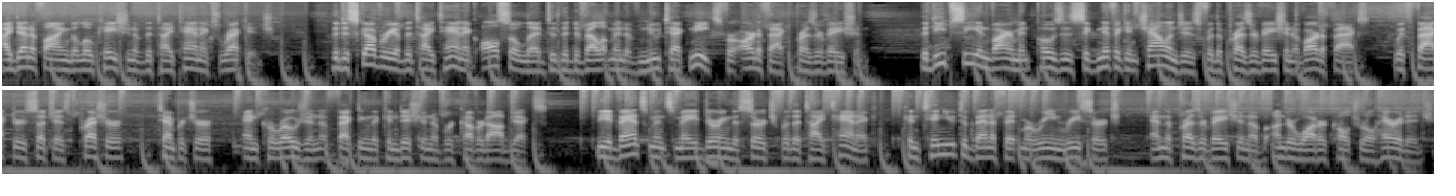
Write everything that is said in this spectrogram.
identifying the location of the Titanic's wreckage. The discovery of the Titanic also led to the development of new techniques for artifact preservation. The deep-sea environment poses significant challenges for the preservation of artifacts, with factors such as pressure, temperature, and corrosion affecting the condition of recovered objects. The advancements made during the search for the Titanic continue to benefit marine research and the preservation of underwater cultural heritage.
